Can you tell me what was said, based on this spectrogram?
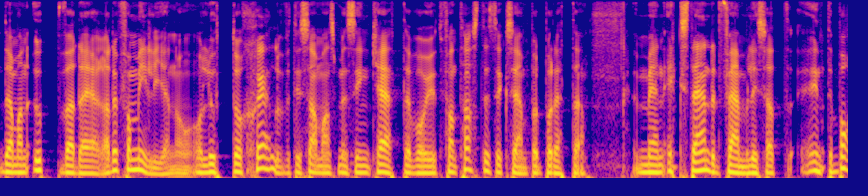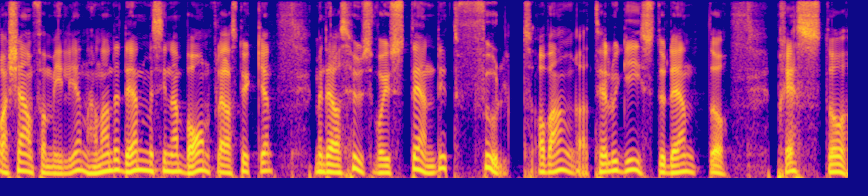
där man uppvärderade familjen och, och Luther själv tillsammans med sin Käte var ju ett fantastiskt exempel på detta. Men extended family, så att inte bara kärnfamiljen, han hade den med sina barn, flera stycken, men deras hus var ju ständigt fullt av andra, teologistudenter, präster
